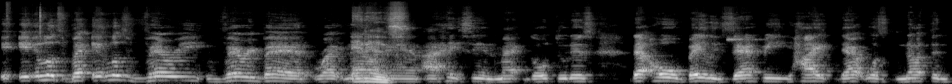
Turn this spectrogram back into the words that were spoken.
It, it, it looks bad. It looks very, very bad right now, is. and I hate seeing Mac go through this. That whole Bailey Zappe hype, that was nothing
